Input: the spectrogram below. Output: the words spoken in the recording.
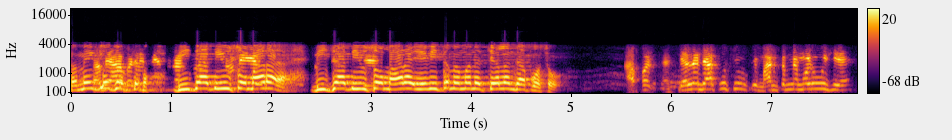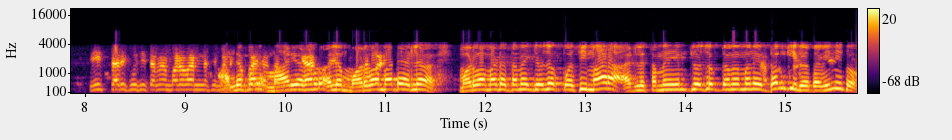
તમે કહો છો બીજા દિવસો મારા બીજા દિવસો મારા એવી તમે મને ચેલેન્જ આપો છો. આપણ ચેલેન્જ આપું છું કે મારે તમને મળવું છે. ત્રીસ તારીખ સુધી તમે મળવાનું નથી. એટલે પણ મારી એટલે મળવા માટે એટલે મળવા માટે તમે કહો છો પછી મારા એટલે તમે એમ કહો છો કે તમે મને ધમકી બતાવી નહીં તો.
